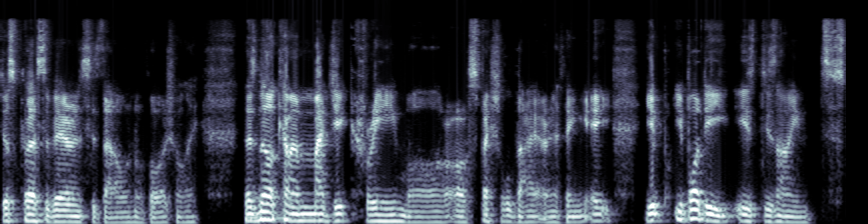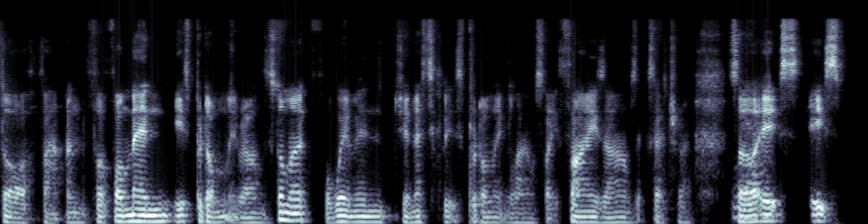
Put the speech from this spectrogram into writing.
just perseverance is that one unfortunately there's no kind of magic cream or or special diet or anything it, your, your body is designed to store fat and for, for men it's predominantly around the stomach for women genetically it's predominantly around like thighs arms etc so Yeah. it's it's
